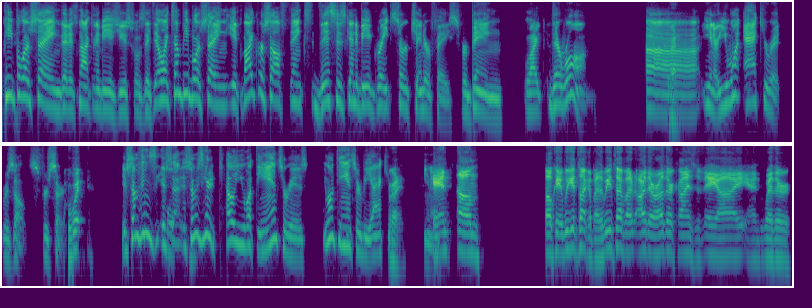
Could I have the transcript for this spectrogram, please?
people are saying that it's not going to be as useful as they feel. Like some people are saying, if Microsoft thinks this is going to be a great search interface for Bing, like they're wrong. Uh, right. you know, you want accurate results for search. Wait. If something's if, if somebody's going to tell you what the answer is, you want the answer to be accurate. Right. You know? And um okay, we can talk about it. We can talk about are there other kinds of AI and whether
